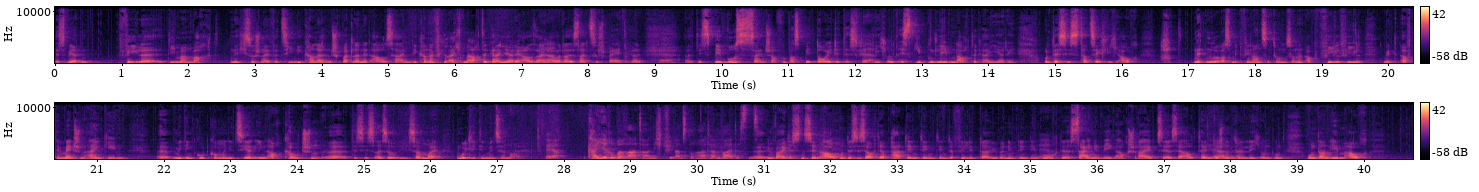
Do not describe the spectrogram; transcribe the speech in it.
es werden Fehler, die man macht, nicht so schnell verziehen. Die kann ein Sportler nicht ausheilen. Die kann er vielleicht nach der Karriere ausheilen, ja. aber da ist halt zu spät. Ja. Das Bewusstsein schaffen, was bedeutet es für ja. dich? Und es gibt ein Leben nach der Karriere. Und das ist tatsächlich auch, hat nicht nur was mit Finanzen tun, sondern auch viel, viel mit auf den Menschen eingehen, äh, mit ihm gut kommunizieren, ihn auch coachen. Äh, das ist also, ich sage mal, multidimensional. Ja. Karriereberater, nicht Finanzberater im weitesten Sinn. Äh, Im weitesten Sinn auch. Und das ist auch der Part, den, den, den der Philipp da übernimmt in dem ja. Buch, der seinen Weg auch schreibt, sehr, sehr authentisch ja, genau. natürlich und, und, und dann eben auch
